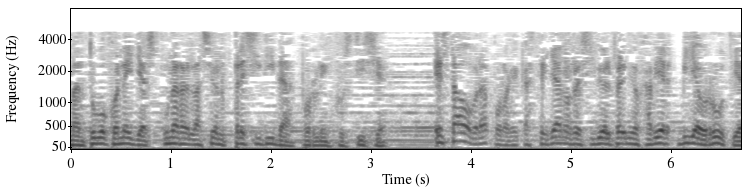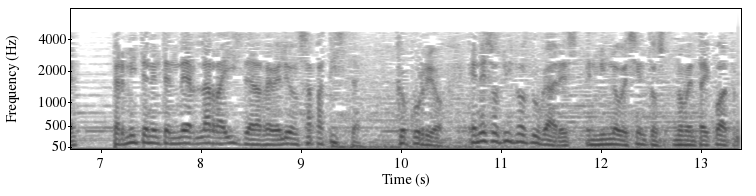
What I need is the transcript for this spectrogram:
mantuvo con ellas una relación presidida por la injusticia. Esta obra, por la que Castellano recibió el premio Javier Villaurrutia, permiten entender la raíz de la rebelión zapatista que ocurrió en esos mismos lugares en 1994.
